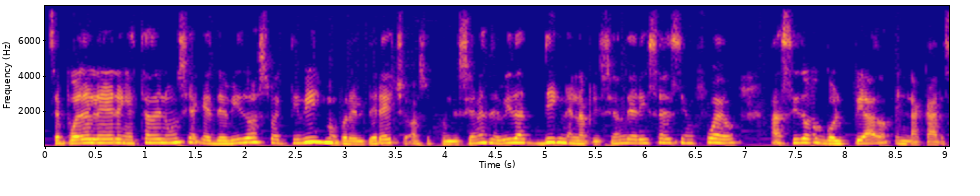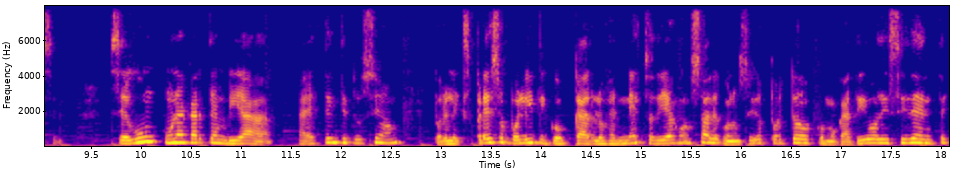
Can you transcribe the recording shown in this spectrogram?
Se puede leer en esta denuncia que debido a su activismo por el derecho a sus condiciones de vida digna en la prisión de Ariza de Cienfuegos, ha sido golpeado en la cárcel. Según una carta enviada a esta institución, por el expreso político Carlos Ernesto Díaz González, conocido por todos como Cativo Disidente,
